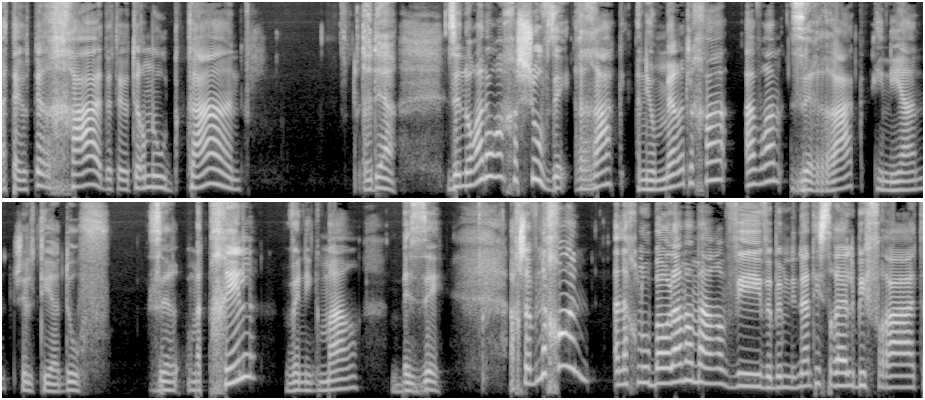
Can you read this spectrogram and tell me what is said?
אתה יותר חד, אתה יותר מעודכן. אתה יודע, זה נורא נורא חשוב, זה רק, אני אומרת לך, אברהם, זה רק עניין של תעדוף. זה מתחיל ונגמר בזה. עכשיו נכון, אנחנו בעולם המערבי ובמדינת ישראל בפרט,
